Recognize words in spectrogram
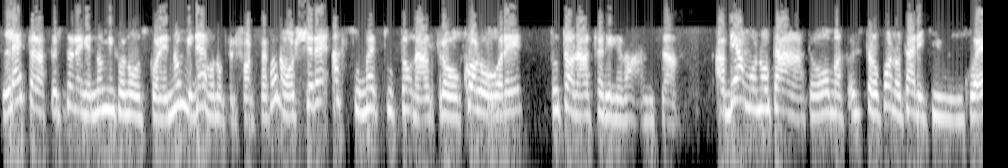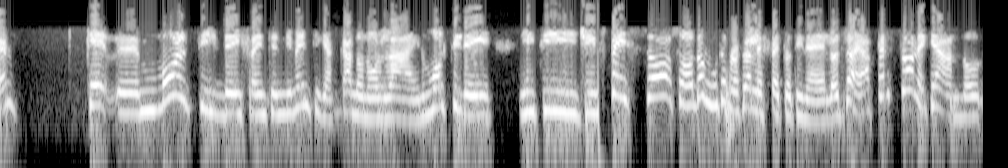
letta da persone che non mi conoscono e non mi devono per forza conoscere, assume tutto un altro colore, tutta un'altra rilevanza. Abbiamo notato, ma questo lo può notare chiunque, che eh, molti dei fraintendimenti che accadono online, molti dei, litigi, spesso sono dovute proprio all'effetto Tinello, cioè a persone che hanno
